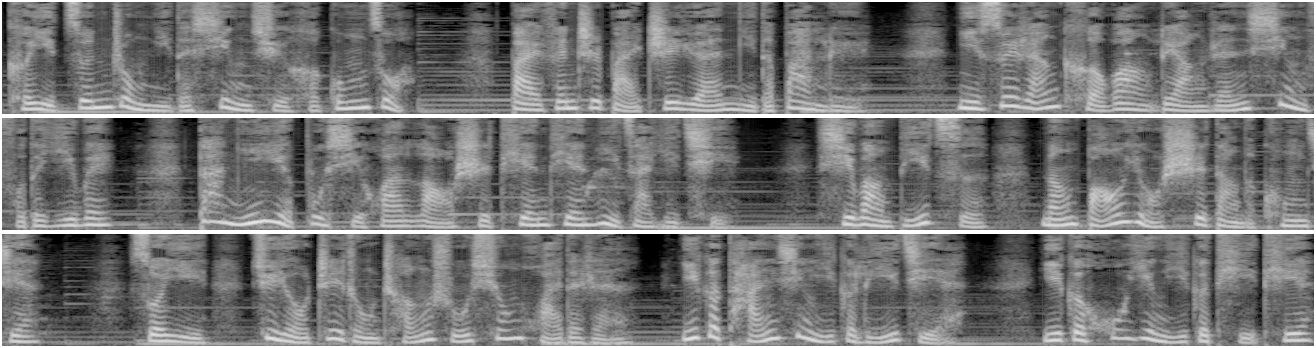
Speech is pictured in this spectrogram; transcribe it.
可以尊重你的兴趣和工作，百分之百支援你的伴侣。你虽然渴望两人幸福的依偎，但你也不喜欢老是天天腻在一起，希望彼此能保有适当的空间。所以，具有这种成熟胸怀的人，一个弹性，一个理解，一个呼应，一个体贴，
